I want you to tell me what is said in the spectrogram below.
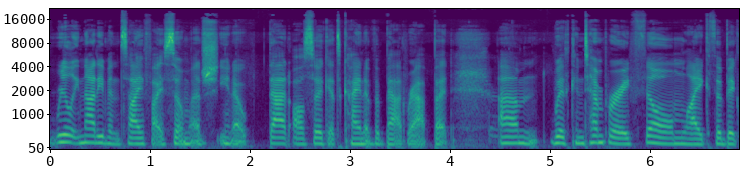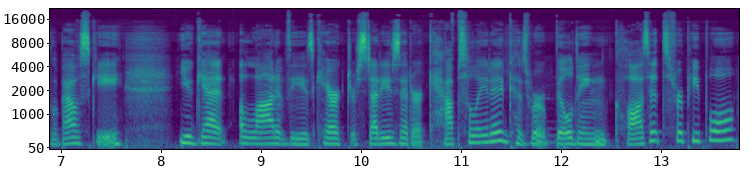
really not even sci-fi so much. You know, that also gets kind of a bad rap. But um, with contemporary film like The Big Lebowski, you get a lot of these character studies that are capsulated because we're building closets for people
